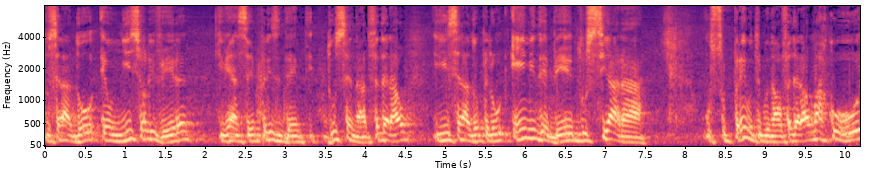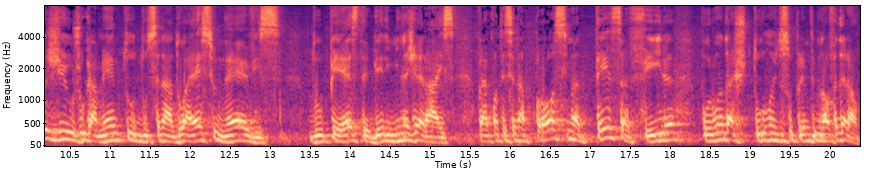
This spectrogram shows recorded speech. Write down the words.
do senador Eunício Oliveira, que vem a ser presidente do Senado Federal e senador pelo MDB do Ceará. O Supremo Tribunal Federal marcou hoje o julgamento do senador Aécio Neves, do PSDB de Minas Gerais. Vai acontecer na próxima terça-feira por uma das turmas do Supremo Tribunal Federal.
